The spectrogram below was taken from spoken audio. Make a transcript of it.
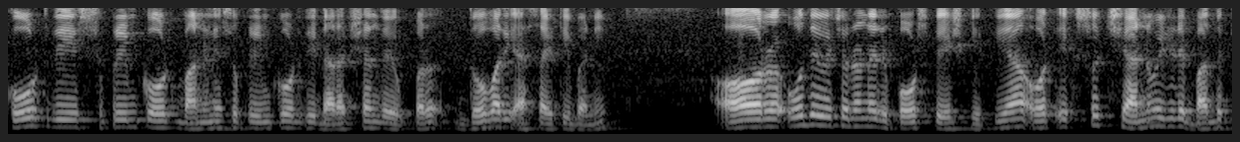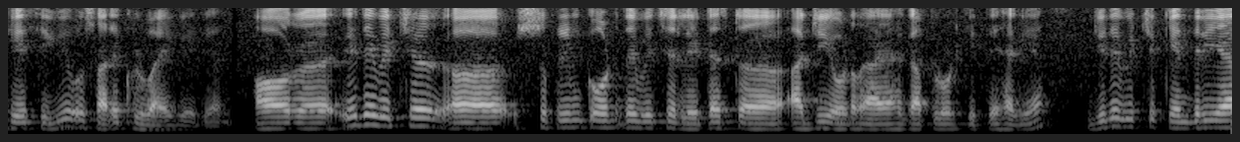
ਕੋਰਟ ਦੀ ਸੁਪਰੀਮ ਕੋਰਟ ਮਾਨनीय ਸੁਪਰੀਮ ਕੋਰਟ ਦੀ ਡਾਇਰੈਕਸ਼ਨ ਦੇ ਉੱਪਰ ਦੋ ਵਾਰੀ ਐਸਆਈਟੀ ਬਣੀ ਔਰ ਉਹਦੇ ਵਿੱਚ ਉਹਨਾਂ ਨੇ ਰਿਪੋਰਟਸ ਪੇਸ਼ ਕੀਤੀਆਂ ਔਰ 196 ਜਿਹੜੇ ਬੰਦ ਕੇਸ ਸੀਗੇ ਉਹ ਸਾਰੇ ਖੁਲਵਾਏ ਗਏ ਦੇ ਹਨ। ਔਰ ਇਹਦੇ ਵਿੱਚ ਸੁਪਰੀਮ ਕੋਰਟ ਦੇ ਵਿੱਚ ਲੇਟੈਸਟ ਅੱਜ ਹੀ ਆਰਡਰ ਆਇਆ ਹੈਗਾ ਅਪਲੋਡ ਕੀਤੇ ਹੈਗੇ ਆ, ਜਿਹਦੇ ਵਿੱਚ ਕੇਂਦਰੀਆ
